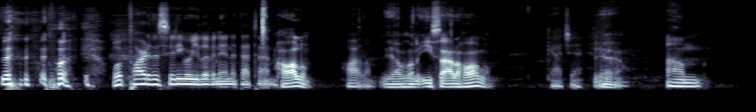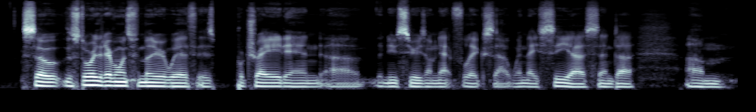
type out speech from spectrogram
What, what part of the city were you living in at that time? Harlem. Harlem. Yeah, I was on the east side of Harlem. Gotcha. Yeah. Um, so the story that everyone's familiar with is portrayed in uh, the new series on Netflix, uh, When They See Us, and uh, um,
